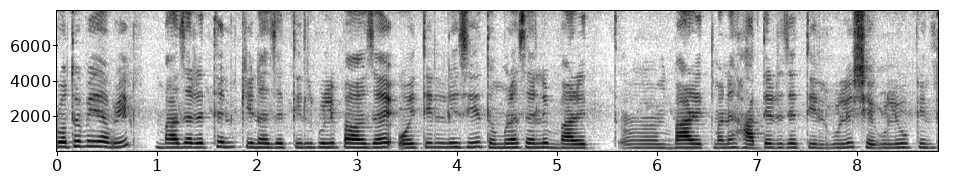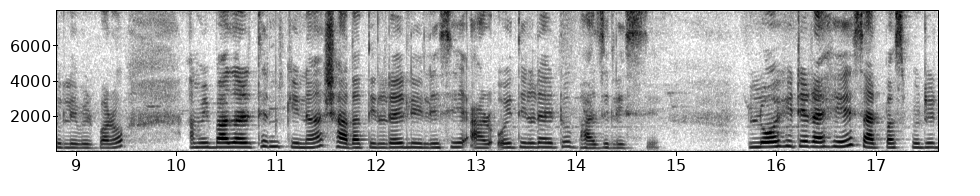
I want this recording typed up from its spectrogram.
প্রথমেই আমি বাজারের থেকে কিনা যে তিলগুলি পাওয়া যায়, ওই তিল নিয়েছি তোমরা চাইলে বাড়িত বাড়িত মানে হাতের যে তিলগুলি সেগুলিও কিন্তু লিবির পারো। আমি বাজারের থেকে কিনা সাদা তিলটাই নিয়ে লিছি আর ওই তিলটা একটু ভাজি লিছি লো হিটে রাখে, চার পাঁচ মিনিট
